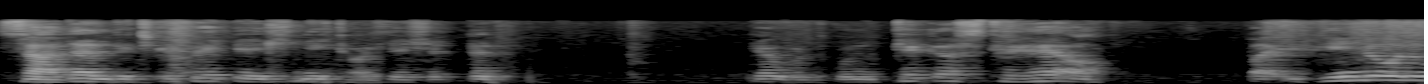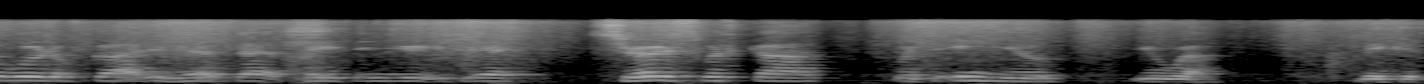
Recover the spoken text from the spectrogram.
Satan, which if it is not then they will going to take us to hell. But if you know the word of God, if you have that faith in you, if you service with God within you, you will make it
